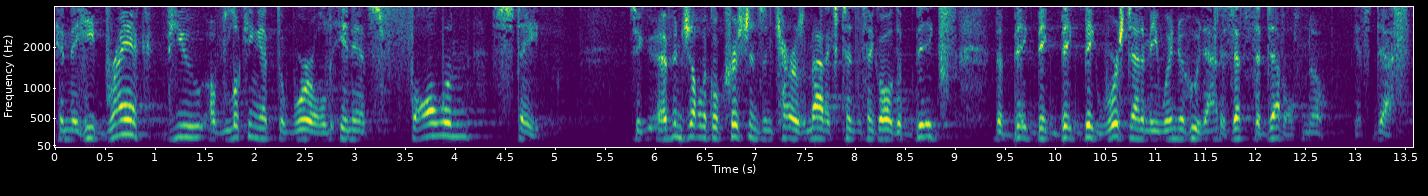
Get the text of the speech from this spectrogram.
in the Hebraic view of looking at the world in its fallen state. See, evangelical Christians and charismatics tend to think, oh, the big, the big, big, big, big worst enemy, we know who that is. That's the devil. No, it's death.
